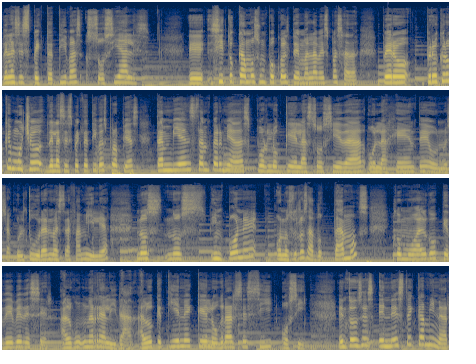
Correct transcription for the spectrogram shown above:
de las expectativas sociales. Eh, sí tocamos un poco el tema la vez pasada, pero, pero creo que mucho de las expectativas propias también están permeadas por lo que la sociedad o la gente o nuestra cultura, nuestra familia nos, nos impone o nosotros adoptamos como algo que debe de ser, algo, una realidad, algo que tiene que lograrse sí o sí. Entonces, en este caminar,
